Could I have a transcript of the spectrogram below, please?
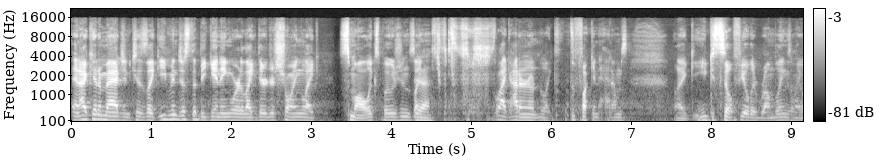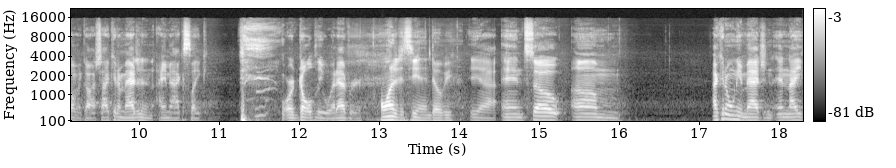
and I can imagine because like even just the beginning where like they're just showing like small explosions, like Yeah. like I don't know, like the fucking atoms, like you can still feel the rumblings. I'm like, oh my gosh, I can imagine an IMAX like or Dolby, whatever. I wanted to see it in Adobe. Yeah, and so um, I can only imagine, and I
